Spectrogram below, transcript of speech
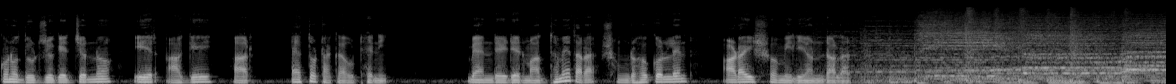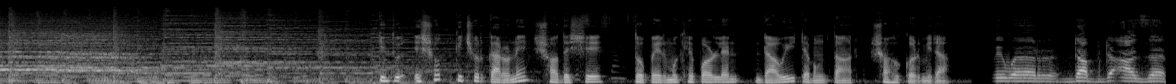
কোনো দুর্যোগের জন্য এর আগে আর এত টাকা ওঠেনি। ব্যান্ড এইডের মাধ্যমে তারা সংগ্রহ করলেন আড়াইশো মিলিয়ন ডলার। কিন্তু এসব কিছুর কারণে স্বদেশে তোপের মুখে পড়লেন ডাউইট এবং তাঁর সহকর্মীরা। Uh, uh, uh,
